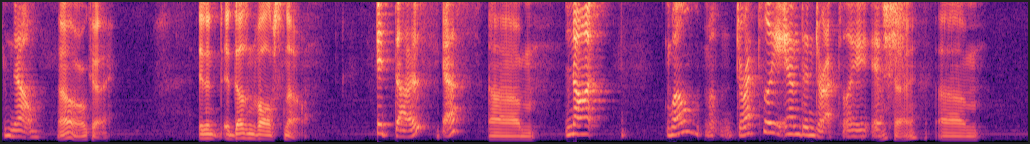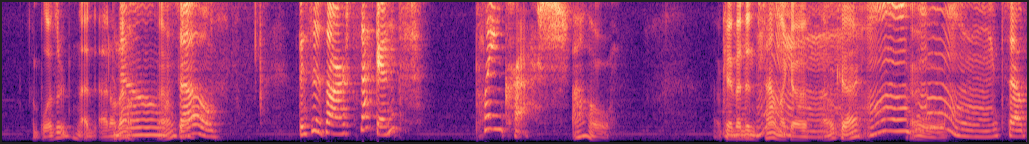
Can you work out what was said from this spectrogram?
No. Oh, okay. It it does involve snow. It does, yes. Um, Not, well, directly and indirectly ish. Okay. Um, a blizzard? I, I don't know. No. Okay. So, this is our second plane crash. Oh. Okay, that didn't sound like a. Okay. Mm-hmm. Oh. So,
